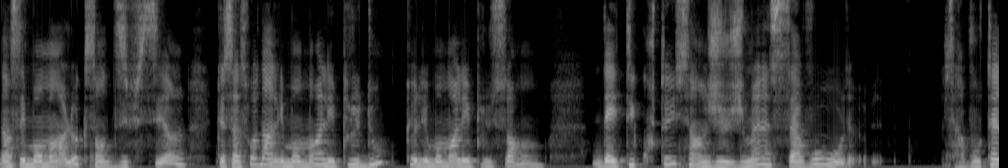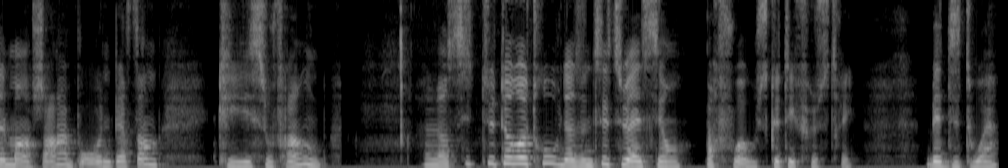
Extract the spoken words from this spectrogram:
dans ces moments-là qui sont difficiles, que ce soit dans les moments les plus doux que les moments les plus sombres. D'être écouté sans jugement, ça vaut ça vaut tellement cher pour une personne qui est souffrante. Alors, si tu te retrouves dans une situation, parfois, où ce que tu es frustré, ben dis-toi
